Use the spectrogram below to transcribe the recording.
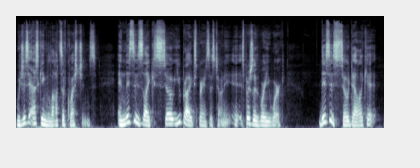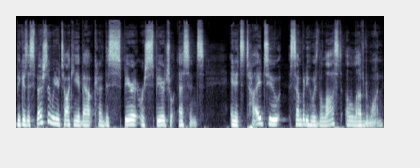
with just asking lots of questions. And this is like so, you probably experienced this, Tony, especially with where you work. This is so delicate because, especially when you're talking about kind of the spirit or spiritual essence, and it's tied to somebody who has lost a loved one.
